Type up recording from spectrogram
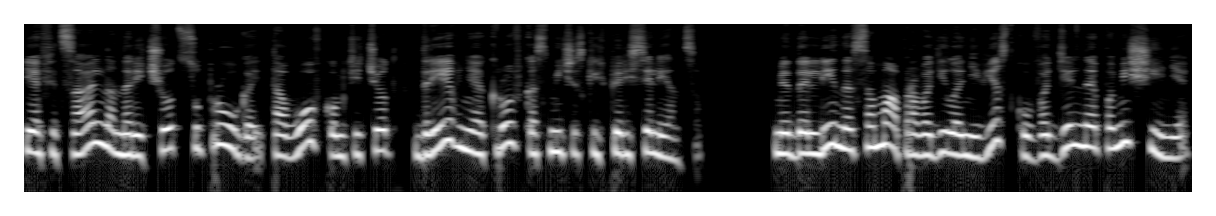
и официально наречет супругой того, в ком течет древняя кровь космических переселенцев. Меделлина сама проводила невестку в отдельное помещение,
